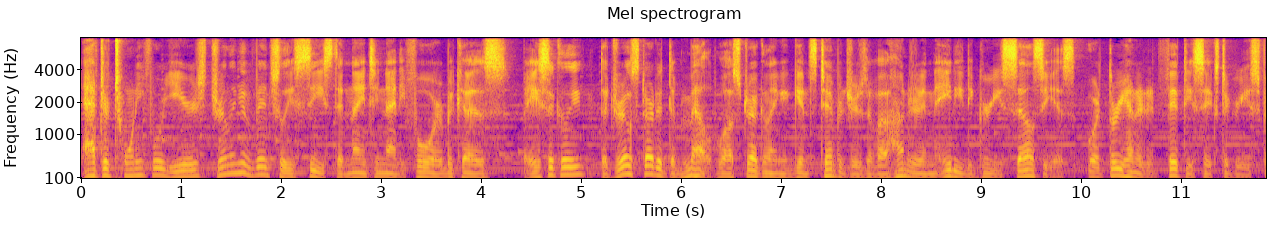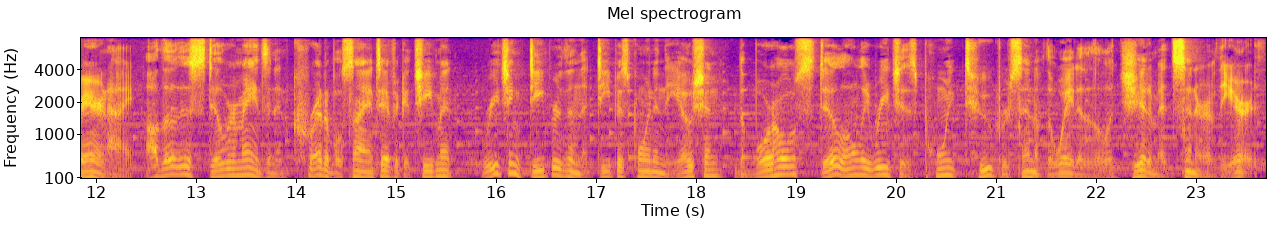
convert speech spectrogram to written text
After 24 years, drilling eventually ceased in 1994 because, basically, the drill started to melt while struggling against temperatures of 180 degrees Celsius or 356 degrees Fahrenheit. Although this still remains an incredible scientific achievement, Reaching deeper than the deepest point in the ocean, the borehole still only reaches 0.2% of the way to the legitimate center of the Earth,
